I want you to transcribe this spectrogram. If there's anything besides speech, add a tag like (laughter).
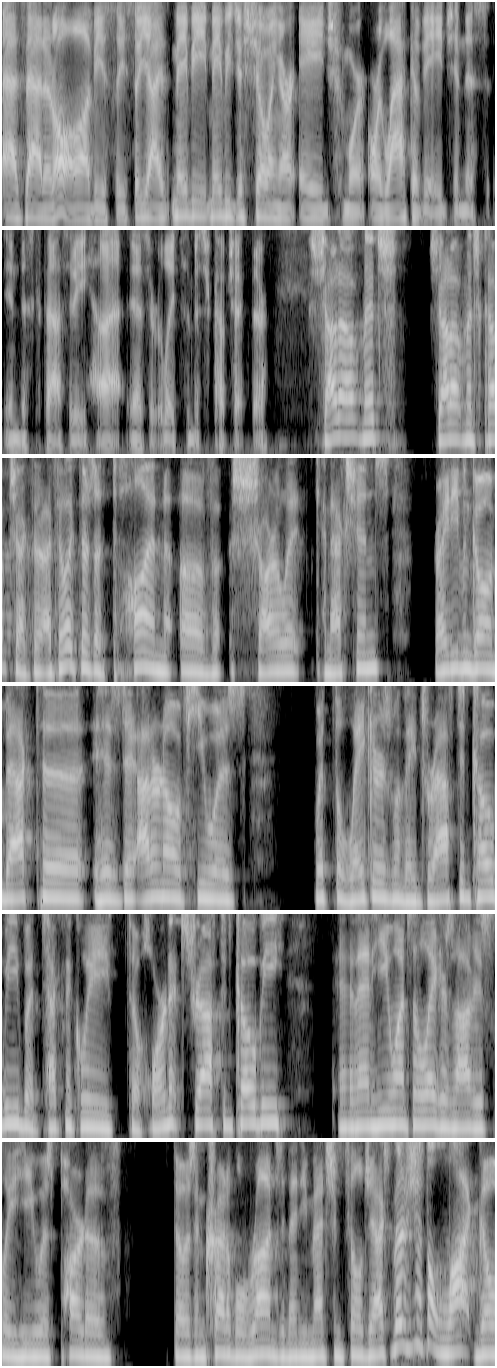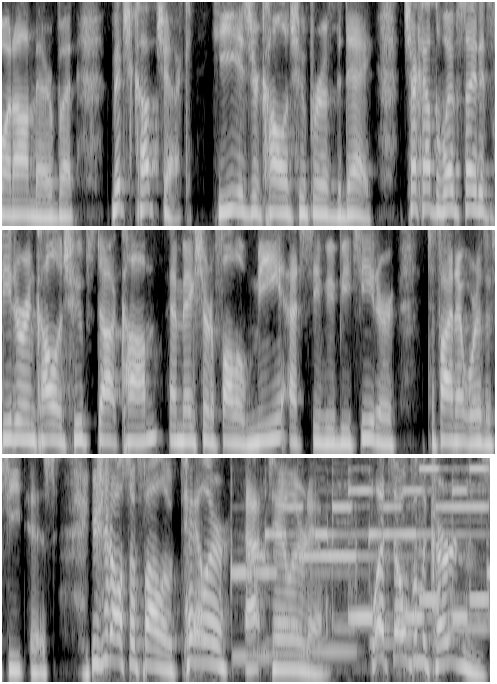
as that at all, obviously. So yeah, maybe maybe just showing our age more or lack of age in this in this capacity uh, as it relates to Mr. Kupchak there. Shout out Mitch. Shout out Mitch Kupchak. There, I feel like there's a ton of Charlotte connections, right? Even going back to his day. I don't know if he was with the Lakers when they drafted Kobe, but technically the Hornets drafted Kobe. And then he went to the Lakers, and obviously he was part of those incredible runs. And then you mentioned Phil Jackson. There's just a lot going on there. But Mitch Kupchak, he is your college hooper of the day. Check out the website at theaterandcollegehoops.com and make sure to follow me at CVB Theater to find out where the feet is. You should also follow Taylor at Taylor Dam. Let's open the curtains.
